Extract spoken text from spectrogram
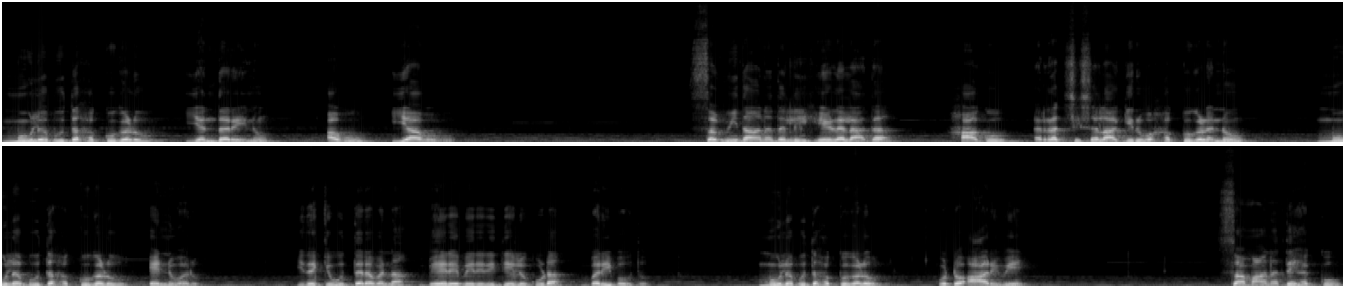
ಮೂಲಭೂತ ಹಕ್ಕುಗಳು ಎಂದರೇನು? ಅವು ಯಾವುವು? ಸಂವಿಧಾನದಲ್ಲಿ ಹೇಳಲಾದ ಹಾಗೂ ರಕ್ಷಿಸಲಾಗಿರುವ ಹಕ್ಕುಗಳನ್ನು ಮೂಲಭೂತ ಹಕ್ಕುಗಳು ಎನ್ನುವರು. ಇದಕ್ಕೆ ಉತ್ತರವನ್ನು ಬೇರೆ ಬೇರೆ ರೀತಿಯಲ್ಲೂ ಕೂಡ ಬರೀಬಹುದು. ಮೂಲಭೂತ ಹಕ್ಕುಗಳು ಒಟ್ಟು ಆರಿವೆ. ಸಮಾನತೆ ಹಕ್ಕು,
